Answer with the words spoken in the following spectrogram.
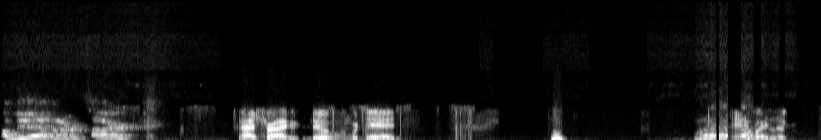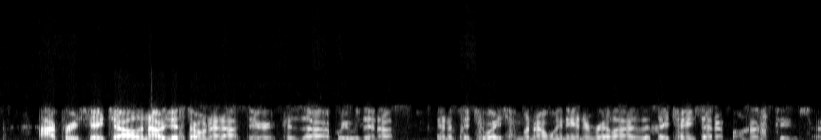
I'll do that when I retire. that's right. Do it when we're dead." Well, Anyway, look, I appreciate y'all, and I was just throwing that out there because uh, we was in a in a situation when I went in and realized that they changed that up on us too. So.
